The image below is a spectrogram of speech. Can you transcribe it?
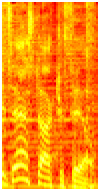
It's Ask Dr. Phil.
